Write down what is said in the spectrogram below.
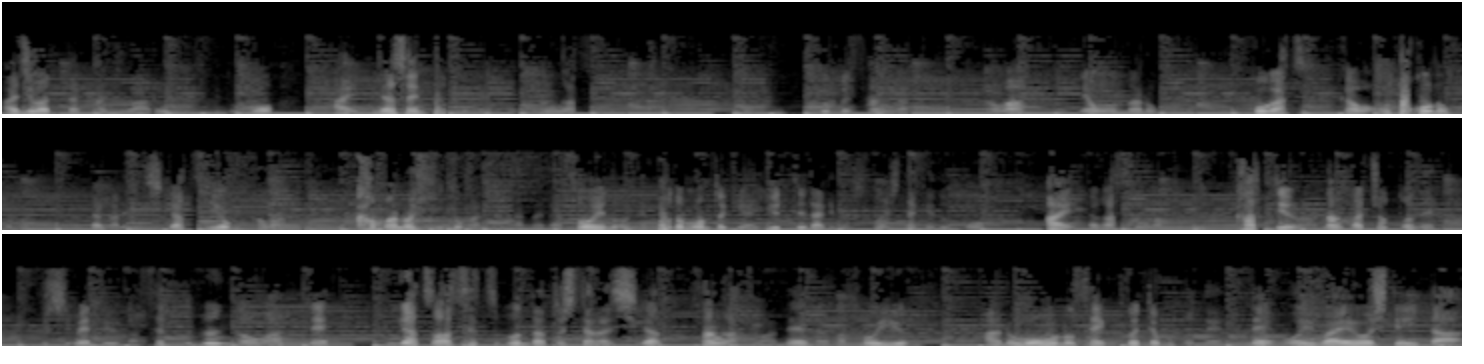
味わった感じはあるんですけども、はい、皆さんにとってね、この3月3日、よく3月3日は、ね、女の子5月3日は男の子の日。だから1月4日は、おかの日とかなかなかそういうのをね、子供の時は言ってたりもしましたけども、はい。だから3月3日っていうのはなんかちょっとね、節目というか節分が終わって、2月は節分だとしたら4月、3月はね、なんかそういう、あの、桃の節句ってことでね、お祝いをしていた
